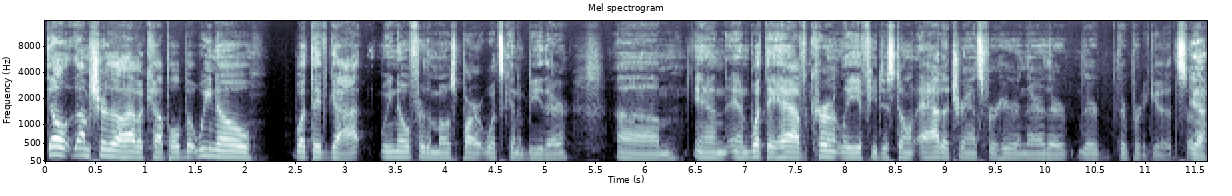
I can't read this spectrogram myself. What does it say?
they'll. I'm sure they'll have a couple, but we know what they've got. We know for the most part what's going to be there, um, and and what they have currently. If you just don't add a transfer here and there, they're they're they're pretty good. So Yeah.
